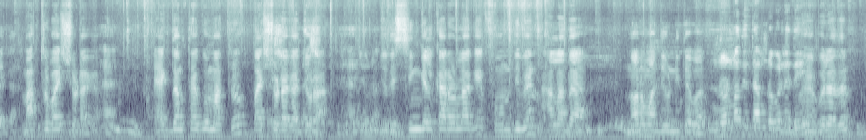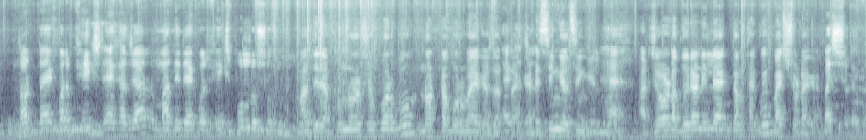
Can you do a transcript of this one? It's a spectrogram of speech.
টাকা। মাত্র বাইশশো টাকা। হ্যাঁ। একদম থাকবে মাত্র বাইশশো টাকা জোড়া। যদি সিঙ্গেল কারও লাগে ফোন দিবেন আলাদা নর্মাল দিয়েও নিতে পারব। নর্মাদি দামটা বলে দিই। হ্যাঁ বলে দেন। নটটা একবার ফিক্সড এক হাজার মাদিটা একবার ফিক্সড পনেরোশো। মাদিরা পনেরোশো পড়ব নটটা পড়ব এক হাজার টাকা। এটা সিঙ্গেল সিঙ্গেল হ্যাঁ। আর জোড়াটা ধরে নিলে একদম থাকবে বাইশশো টাকা। বাইশশো টাকা।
